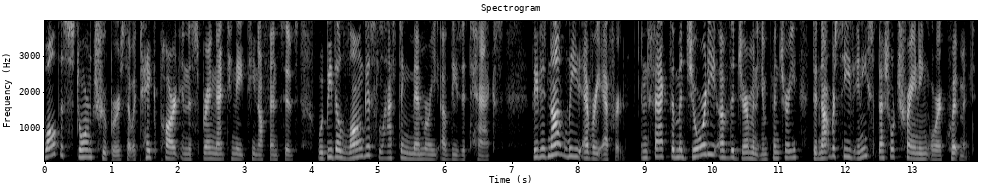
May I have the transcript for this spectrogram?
While the stormtroopers that would take part in the spring 1918 offensives would be the longest lasting memory of these attacks, they did not lead every effort. In fact, the majority of the German infantry did not receive any special training or equipment.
